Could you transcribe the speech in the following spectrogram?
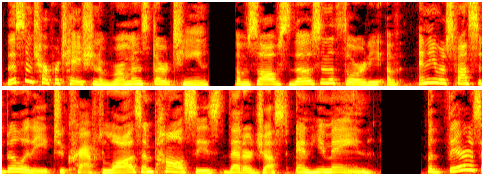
this interpretation of Romans 13 absolves those in authority of any responsibility to craft laws and policies that are just and humane. But there is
